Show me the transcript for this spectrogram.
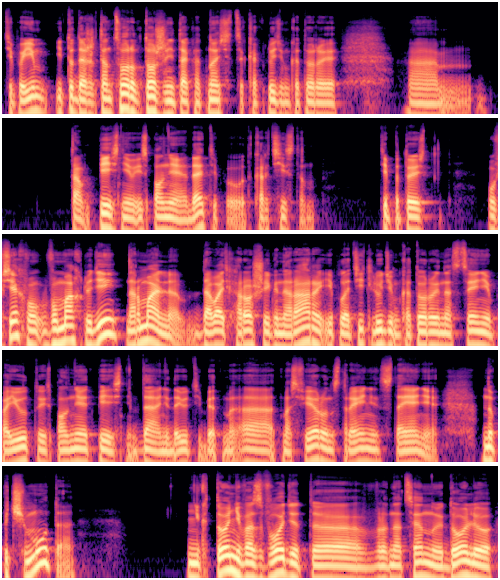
типа, им, и то даже к танцорам тоже не так относятся, как к людям, которые э, там песни исполняют, да, типа, вот к артистам. Типа, то есть у всех в, умах людей нормально давать хорошие гонорары и платить людям, которые на сцене поют и исполняют песни. Да, они дают тебе а, атмосферу, настроение, состояние. Но почему-то никто не возводит э, в равноценную долю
